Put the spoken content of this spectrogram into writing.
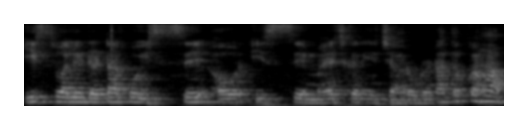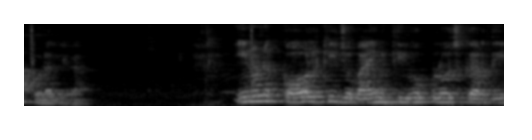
इस वाले डाटा को इससे और इससे मैच करें चारों डाटा तो कहाँ आपको लगेगा? इन्होंने कॉल की जो बाइंग थी, वो क्लोज कर दी।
